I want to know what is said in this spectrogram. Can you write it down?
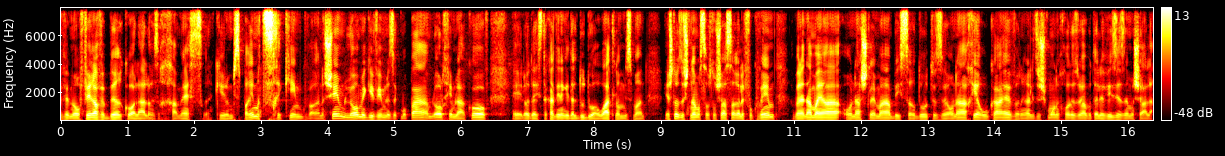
ומאופירה וברקו עלה לו איזה 15. כאילו, מספרים מצחיקים כבר. אנשים לא מגיבים לזה כמו פעם, לא הולכים לעקוב. אה, לא יודע, הסתכלתי נגיד על דודו הוואט לא מזמן. יש לו איזה 12-13 אלף עוקבים, הבן אדם היה עונה שלמה בהישרדות, איזו עונה הכי ארוכה ever, נראה לי זה שמונה חודש הוא היה בטלוויזיה, זה מה שעלה.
